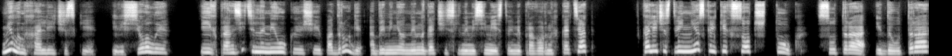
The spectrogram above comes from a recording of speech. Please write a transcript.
меланхолические и веселые, и их пронзительно мяукающие подруги, обремененные многочисленными семействами проворных котят, в количестве нескольких сот штук с утра и до утра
